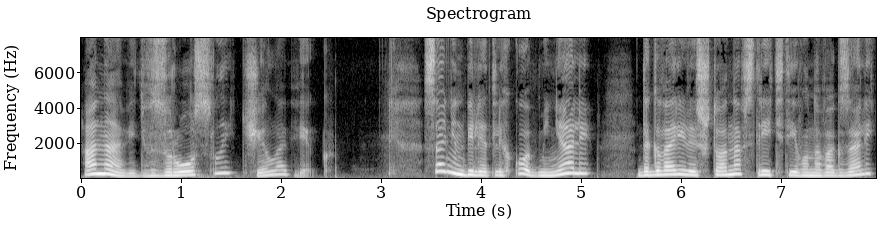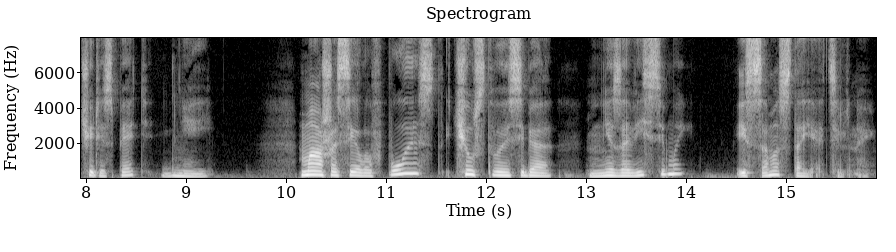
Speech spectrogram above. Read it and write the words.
Она ведь взрослый человек. Санин билет легко обменяли, договорились, что она встретит его на вокзале через пять дней. Маша села в поезд, чувствуя себя независимой и самостоятельной.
